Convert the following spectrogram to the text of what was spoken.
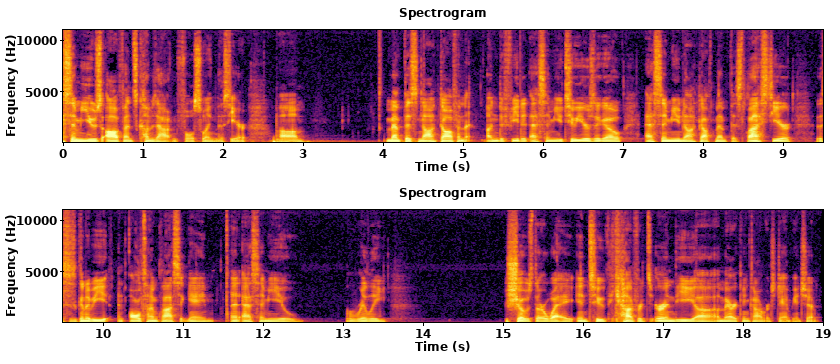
SMU's offense comes out in full swing this year. Um, Memphis knocked off an undefeated SMU two years ago. SMU knocked off Memphis last year. This is going to be an all time classic game, and SMU really shows their way into the conference or in the uh, American Conference Championship.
